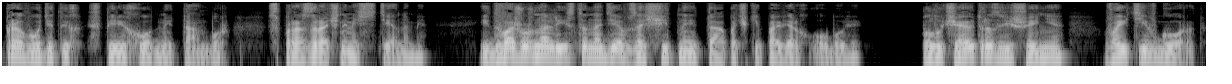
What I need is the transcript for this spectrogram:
проводит их в переходный тамбур с прозрачными стенами, и два журналиста, надев защитные тапочки поверх обуви, получают разрешение войти в город.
